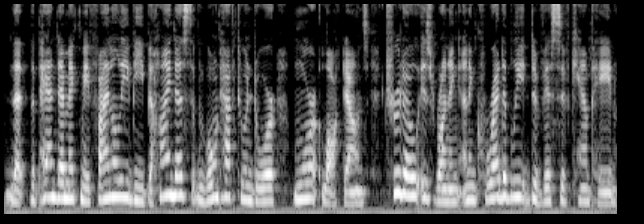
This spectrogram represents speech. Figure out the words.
that the pandemic may finally be behind us, that we won't have to endure more lockdowns, Trudeau is running an incredibly divisive campaign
